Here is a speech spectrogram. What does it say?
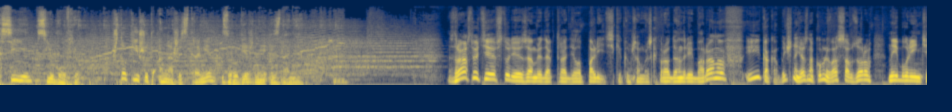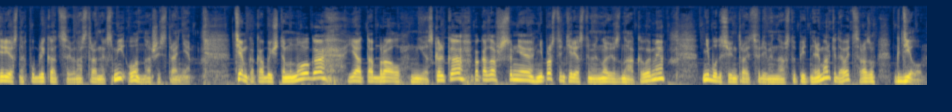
России с любовью. Что пишут о нашей стране зарубежные издания? Здравствуйте, в студии замредактора отдела политики комсомольской правды Андрей Баранов. И, как обычно, я знакомлю вас с обзором наиболее интересных публикаций в иностранных СМИ о нашей стране. Тем, как обычно, много. Я отобрал несколько, показавшихся мне не просто интересными, но и знаковыми. Не буду сегодня тратить время на вступительные ремарки, давайте сразу к делу.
